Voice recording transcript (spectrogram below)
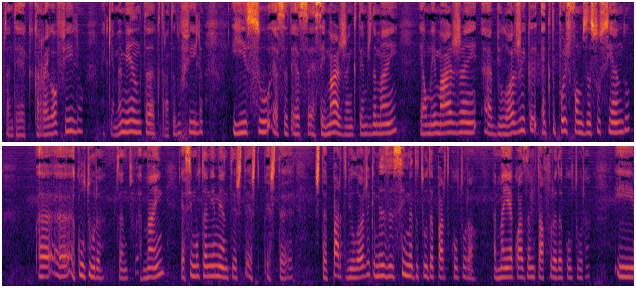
Portanto, é a que carrega o filho, a que amamenta, a que trata do filho. E isso, essa, essa, essa imagem que temos da mãe é uma imagem ah, biológica a que depois fomos associando a, a- a cultura. Portanto, a mãe é simultaneamente este- este- esta, esta parte biológica, mas acima de tudo a parte cultural. A mãe é quase a metáfora da cultura e,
